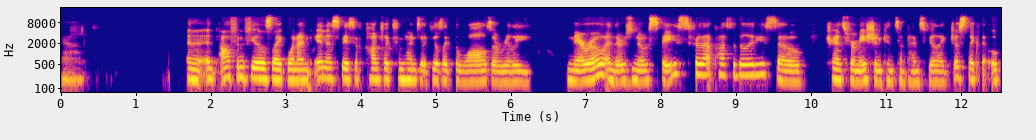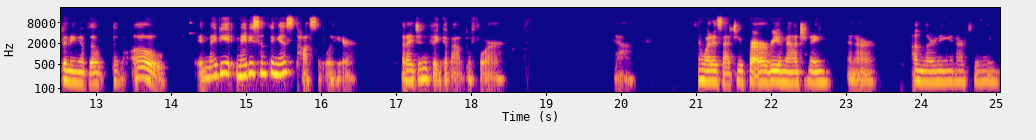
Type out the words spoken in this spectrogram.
Yeah. And it often feels like when i'm in a space of conflict sometimes it feels like the walls are really narrow and there's no space for that possibility. So transformation can sometimes feel like just like the opening of the, the oh it maybe maybe something is possible here that i didn't think about before. Yeah. And what does that do for our reimagining and our unlearning and our healing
